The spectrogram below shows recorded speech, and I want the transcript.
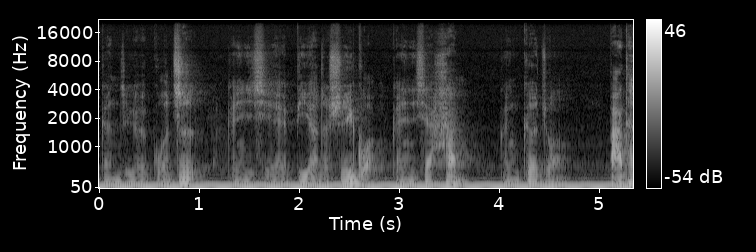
跟这个果汁，跟一些必要的水果，跟一些 ham，跟各种。巴特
